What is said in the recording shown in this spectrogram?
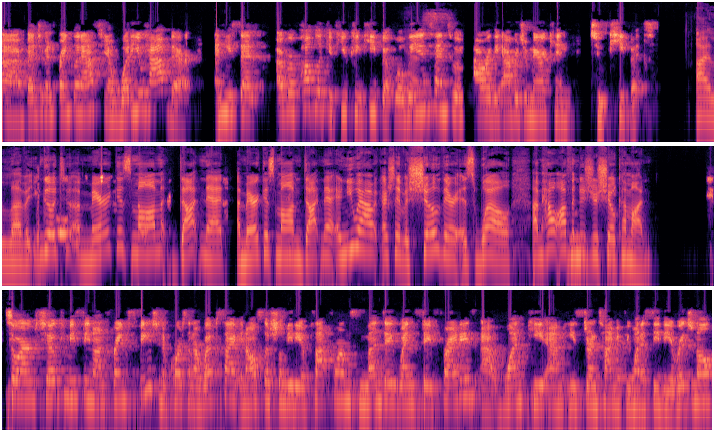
uh, Benjamin Franklin asked? You know, what do you have there? And he said, a republic if you can keep it. Well, yes. we intend to empower the average American to keep it. I love it. You can go to americasmom.net, americasmom.net, and you actually have a show there as well. Um, how often does your show come on? So our show can be seen on Frank's Speech and of course on our website and all social media platforms Monday, Wednesday, Fridays at 1 p.m. Eastern time. If you want to see the original,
